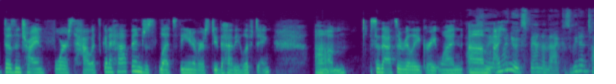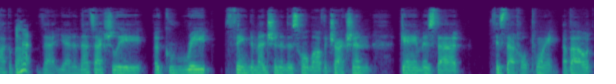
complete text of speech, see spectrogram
doesn't try and force how it's going to happen, just lets the universe do the heavy lifting. Um, so that's a really great one. Actually, um, I want you to expand on that because we didn't talk about yeah. that yet, and that's actually a great thing to mention in this whole law of attraction game. Is that is that whole point about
